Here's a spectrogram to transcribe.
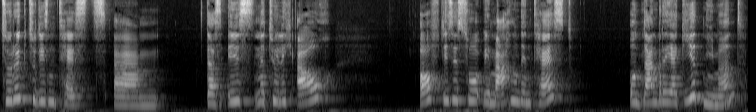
Zurück zu diesen Tests. Ähm, das ist natürlich auch, oft ist es so, wir machen den Test und dann reagiert niemand,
